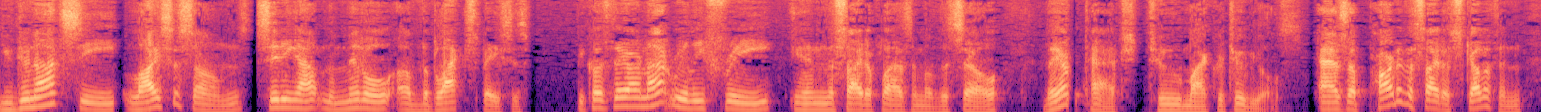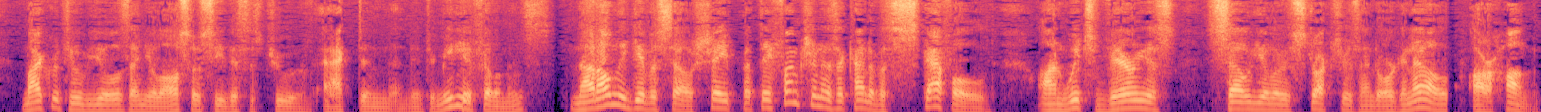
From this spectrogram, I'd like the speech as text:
You do not see lysosomes sitting out in the middle of the black spaces because they are not really free in the cytoplasm of the cell. They are attached to microtubules. As a part of the cytoskeleton, microtubules, and you'll also see this is true of actin and intermediate filaments, not only give a cell shape, but they function as a kind of a scaffold on which various cellular structures and organelles are hung.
